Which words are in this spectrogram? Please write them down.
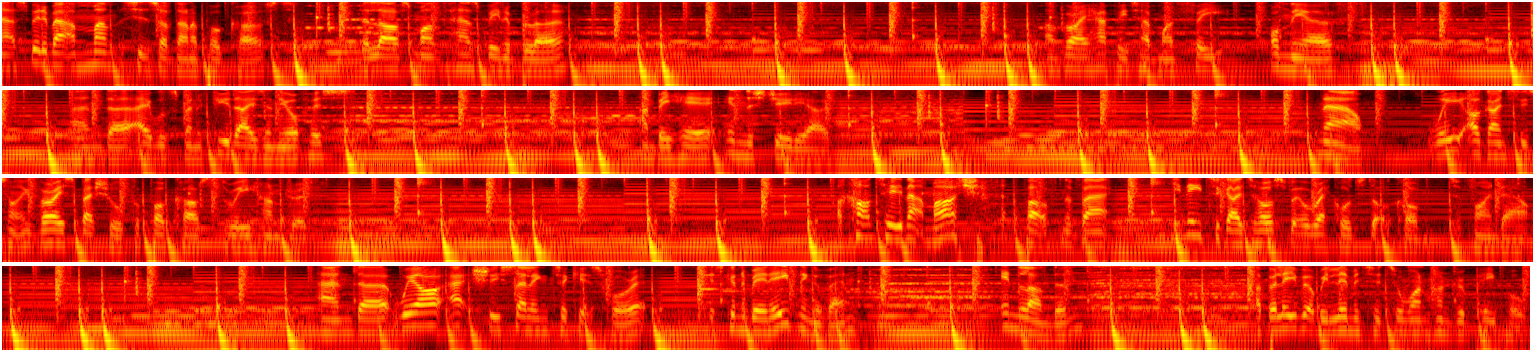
Now, it's been about a month since I've done a podcast. The last month has been a blur. I'm very happy to have my feet on the earth and uh, able to spend a few days in the office and be here in the studio. Now, we are going to do something very special for podcast 300. Can't tell you that much, apart from the fact you need to go to hospitalrecords.com to find out. And uh, we are actually selling tickets for it. It's going to be an evening event in London. I believe it'll be limited to 100 people.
